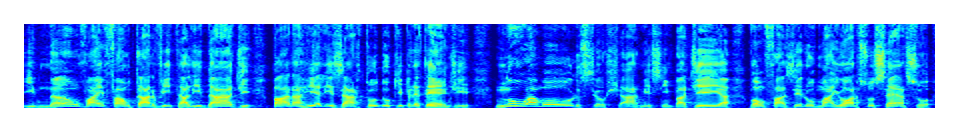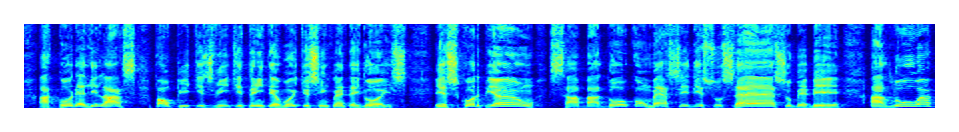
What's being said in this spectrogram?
e não vai faltar vitalidade para realizar tudo o que pretende. No amor, seu charme e simpatia vão fazer o maior sucesso. A cor é lilás, palpites 20, 38 e 52. Escorpião, sábado comece de sucesso, bebê. A lua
